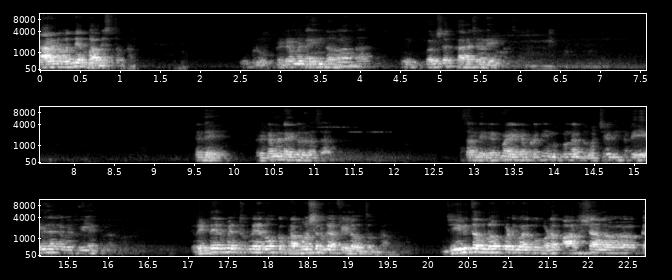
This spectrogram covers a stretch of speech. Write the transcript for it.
కారణమని నేను భావిస్తున్నాను. ఇప్పుడు రిటైర్మెంట్ అయిన తర్వాత భవిష్యత్ కార్యాచరణ ఏమి అంటే రిటైర్మెంట్ అవుతారు కదా సార్ అసలు అంటే రిటైర్మెంట్ అయ్యేటప్పటికి మీకున్న వచ్చేది అంటే ఏ విధంగా మీరు ఫీల్ అవుతున్నారు? రిటైర్మెంట్ నేను ఒక ప్రమోషన్గా ఫీల్ అవుతున్నాను. జీవితంలో ఇప్పటి వరకు కూడా పాఠశాల యొక్క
